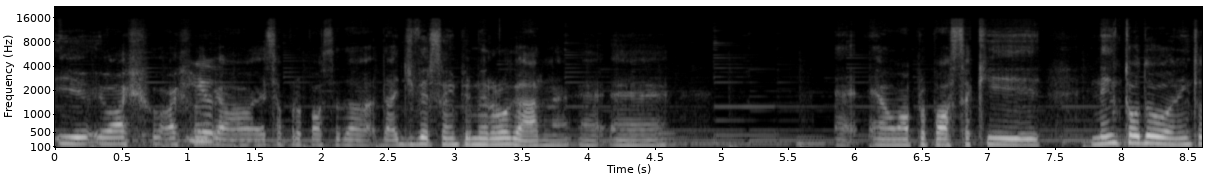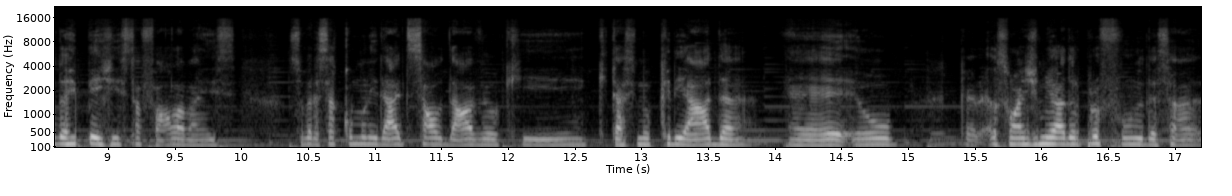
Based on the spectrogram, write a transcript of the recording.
e eu acho, acho legal essa proposta da, da diversão em primeiro lugar, né? É, é, é, é uma proposta que nem todo, nem todo RPGista fala, mas sobre essa comunidade saudável que, que tá sendo criada. É, eu, cara, eu sou um admirador profundo dessa,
